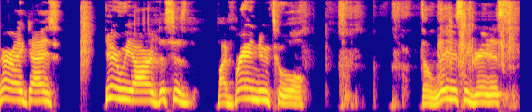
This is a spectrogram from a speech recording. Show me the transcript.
All right, guys, here we are. This is my brand new tool, the latest and greatest.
